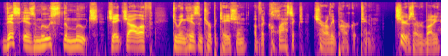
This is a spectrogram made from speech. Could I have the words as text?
this is Moose the Mooche, Jake Jolliff, doing his interpretation of the classic Charlie Parker tune. Cheers, everybody.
